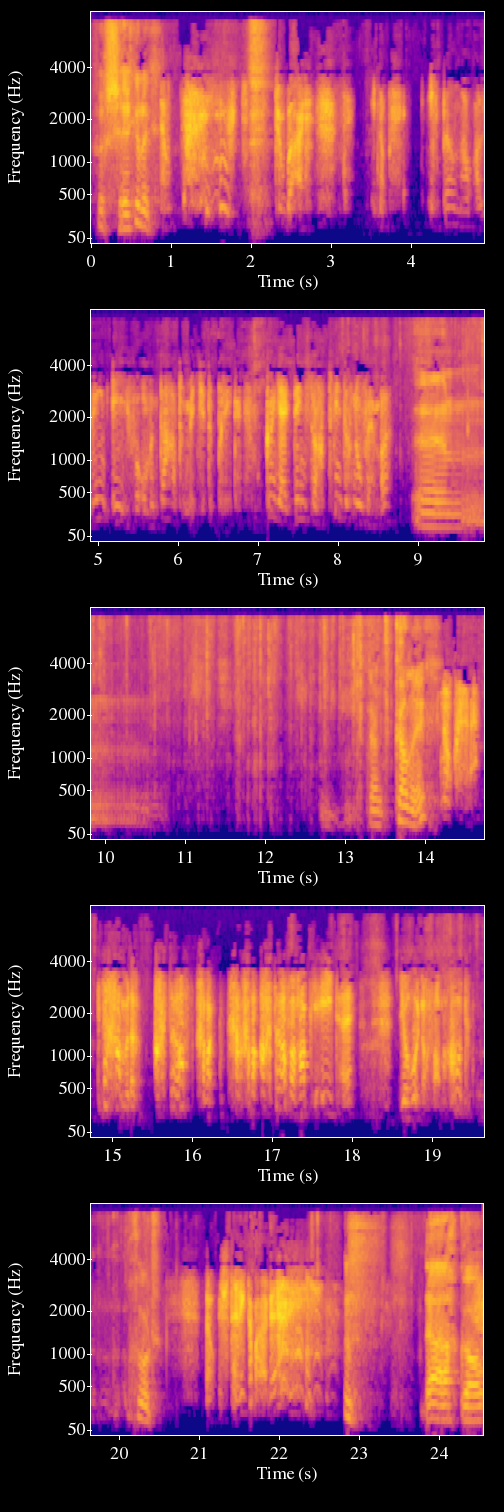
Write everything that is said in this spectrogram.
Verschrikkelijk. Nou, doe maar. Ik, nou, ik bel nou alleen even om een datum met je te prikken. Kun jij dinsdag 20 november? Ehm, dan kan ik. Nou, dan gaan we er achteraf, gaan we, gaan, gaan we achteraf een hapje eten, hè? Je hoort nog van me, goed? Goed. Nou, sterkte maar, hè? Dag, Ko.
